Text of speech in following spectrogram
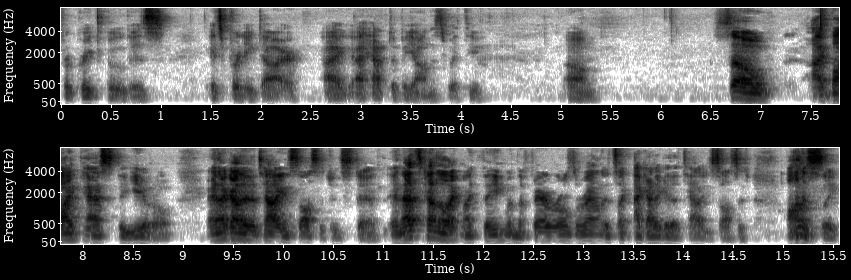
for Greek food is it's pretty dire. I, I have to be honest with you. Um, so I bypassed the gyro and I got an Italian sausage instead. And that's kind of like my thing when the fair rolls around. It's like I got to get Italian sausage. Honestly,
